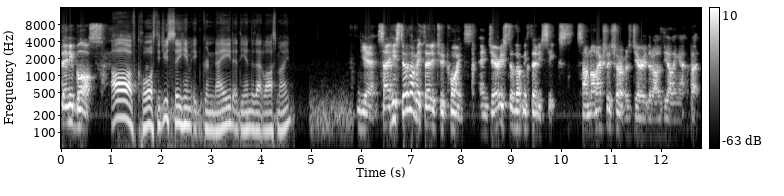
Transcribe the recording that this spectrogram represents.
Benny Bloss. Oh, of course. Did you see him at grenade at the end of that last main? Yeah, so he still got me 32 points, and Jerry still got me 36. So I'm not actually sure it was Jerry that I was yelling at, but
